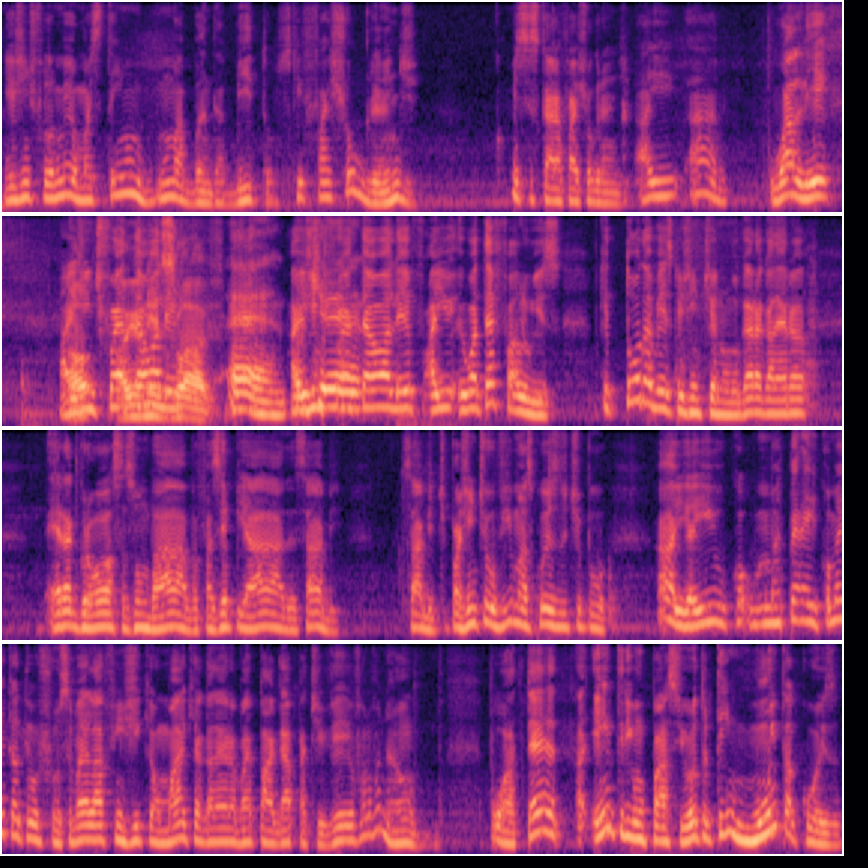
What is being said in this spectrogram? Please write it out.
E a gente falou, meu, mas tem um- uma banda Beatles que faz show grande. Como esses caras fazem show grande? Aí, ah, o Ale. Aí a All- gente foi até You o Love. É, Aí a gente foi até o Ale. Aí eu até falo isso. Porque toda vez que a gente ia num lugar, a galera era grossa, zombava, fazia piada, sabe? Sabe? Tipo, a gente ouvia umas coisas do tipo. Ah, e aí, mas peraí, como é que é o teu show? Você vai lá fingir que é o Mike e a galera vai pagar pra te ver? Eu falava, não. Pô, até entre um passo e outro tem muita coisa.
